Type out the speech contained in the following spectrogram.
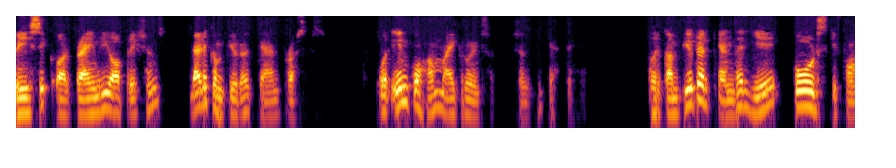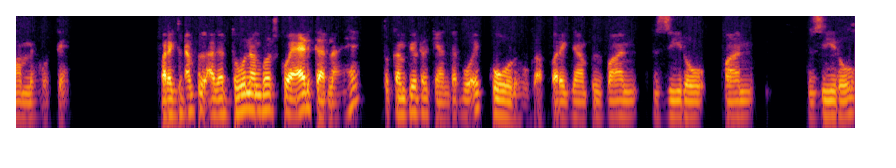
basic और primary operation that a computer can process और इनको हम माइक्रो इंस्ट्रक्शन भी कहते हैं। और कंप्यूटर के अंदर ये कोड्स की फॉर्म में होते हैं। फॉर एग्ज़ाम्पल अगर दो नंबर्स को ऐड करना है तो कंप्यूटर के अंदर वो एक कोड होगा। For example one zero one zero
